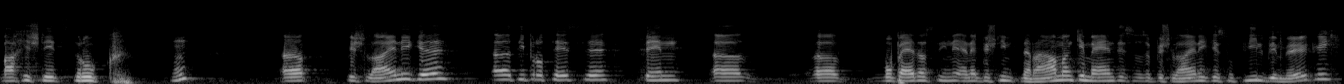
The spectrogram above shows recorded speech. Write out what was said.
mache stets Druck. Hm? Äh, beschleunige äh, die Prozesse, denn äh, äh, wobei das in einem bestimmten Rahmen gemeint ist, also beschleunige so viel wie möglich,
